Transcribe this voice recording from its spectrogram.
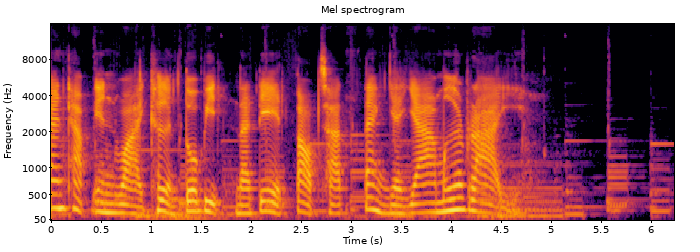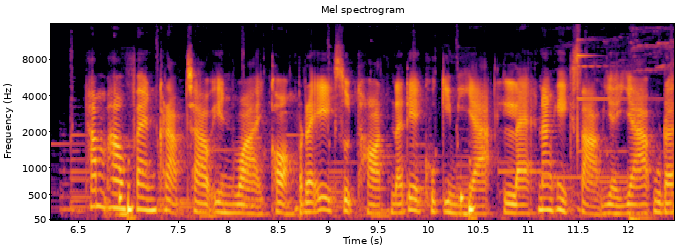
ฟนคลับ NY เขินตัวบิดนาเดชน์ตอบชัดแต่งยาย่าเมื่อไหร่ทำเอาแฟนคลับชาว NY ของพระเอกสุดฮอตณเดชน์คุกิมิยะ และนางเอกสาวยายาอุรั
